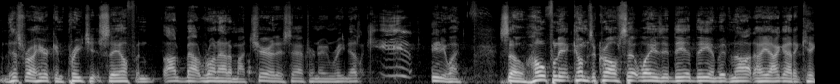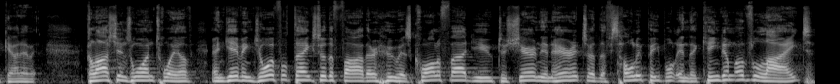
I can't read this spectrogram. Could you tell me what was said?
This right here can preach itself, and I'd about run out of my chair this afternoon reading. I was like, anyway, so hopefully it comes across that way as it did then. If not, hey, I got a kick out of it. Colossians 1:12, and giving joyful thanks to the Father who has qualified you to share in the inheritance of the holy people in the kingdom of light,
